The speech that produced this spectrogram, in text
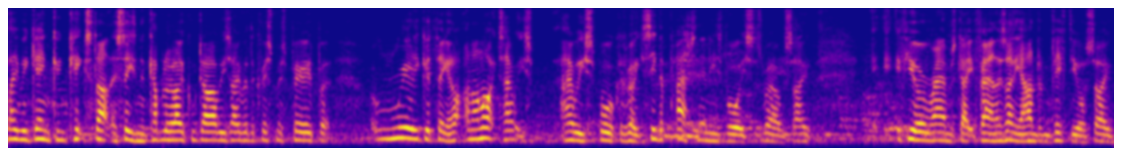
maybe again can kick-start the season. A couple of local derbies over the Christmas period, but a really good thing. And I liked how he how he spoke as well. You see the passion in his voice as well. So if you're a Ramsgate fan, there's only 150 or so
